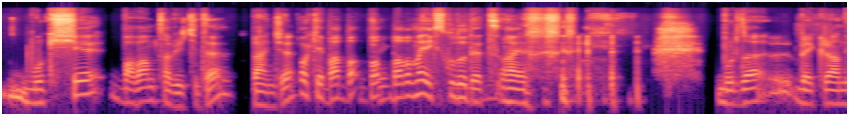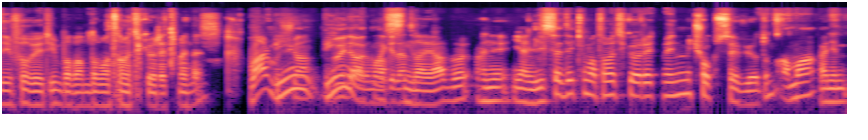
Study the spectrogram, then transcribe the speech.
Bu kişi babam tabii ki de bence. Okey ba- ba- Çünkü- babama excluded. Aynen. Burada background info vereyim. Babam da matematik öğretmeni. Var mı Bil- şu an böyle aklına gelen? aslında ya. Böyle, hani yani lisedeki matematik öğretmenimi çok seviyordum ama hani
